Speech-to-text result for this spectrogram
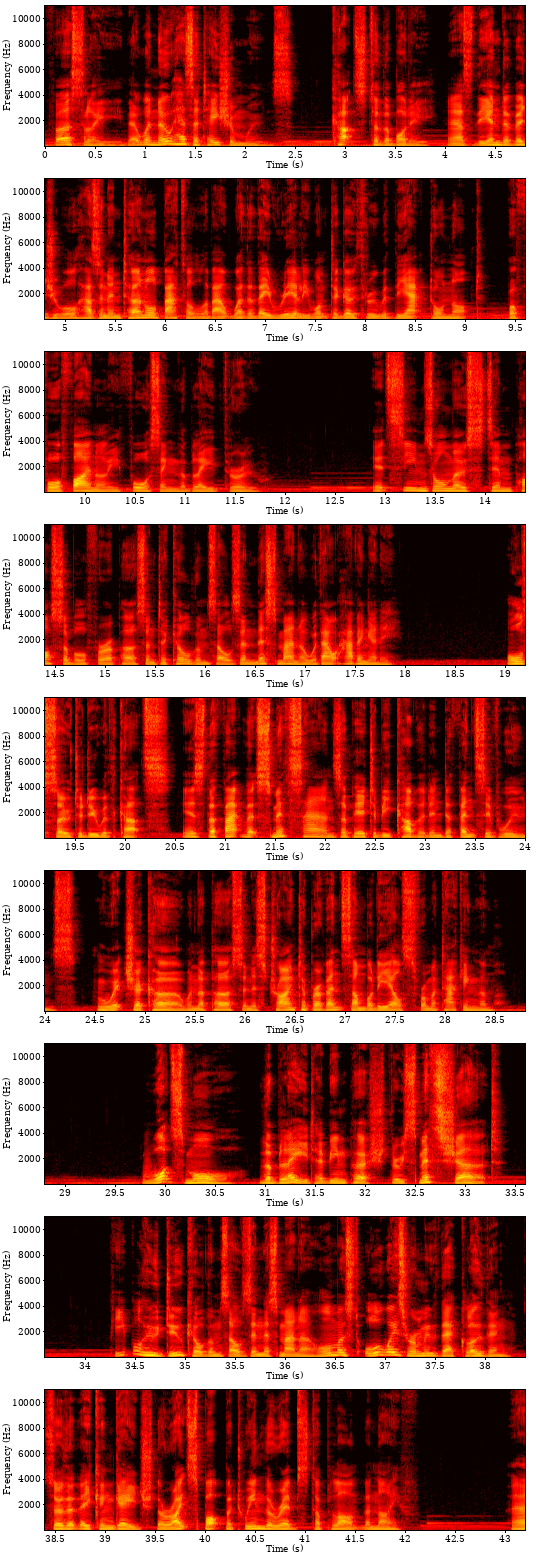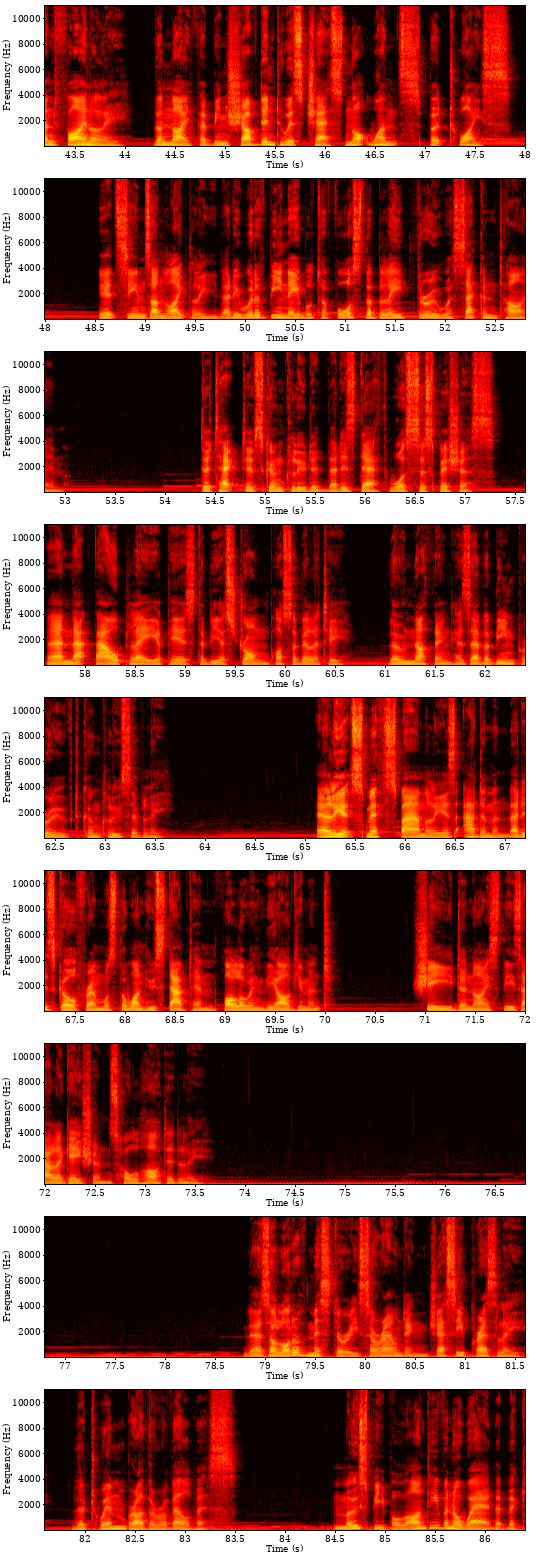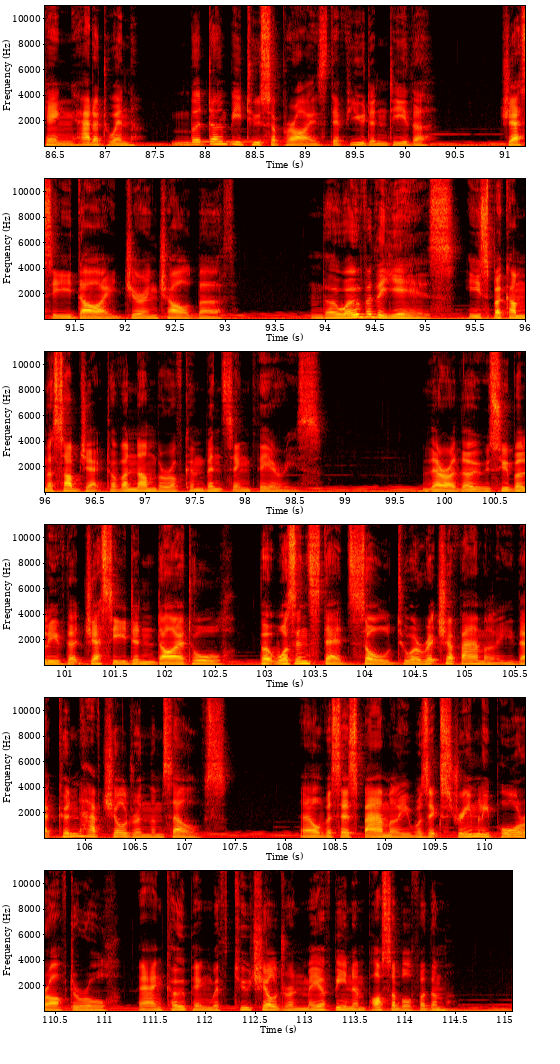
Firstly, there were no hesitation wounds, cuts to the body, as the individual has an internal battle about whether they really want to go through with the act or not, before finally forcing the blade through. It seems almost impossible for a person to kill themselves in this manner without having any. Also to do with cuts is the fact that Smith's hands appear to be covered in defensive wounds, which occur when a person is trying to prevent somebody else from attacking them. What's more, the blade had been pushed through Smith's shirt. People who do kill themselves in this manner almost always remove their clothing so that they can gauge the right spot between the ribs to plant the knife. And finally, the knife had been shoved into his chest not once, but twice. It seems unlikely that he would have been able to force the blade through a second time. Detectives concluded that his death was suspicious, and that foul play appears to be a strong possibility though nothing has ever been proved conclusively. Elliott Smith's family is adamant that his girlfriend was the one who stabbed him following the argument. She denies these allegations wholeheartedly. There's a lot of mystery surrounding Jesse Presley, the twin brother of Elvis. Most people aren't even aware that the king had a twin, but don't be too surprised if you didn't either. Jesse died during childbirth. Though over the years, he's become the subject of a number of convincing theories. There are those who believe that Jesse didn't die at all, but was instead sold to a richer family that couldn't have children themselves. Elvis's family was extremely poor after all, and coping with two children may have been impossible for them.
